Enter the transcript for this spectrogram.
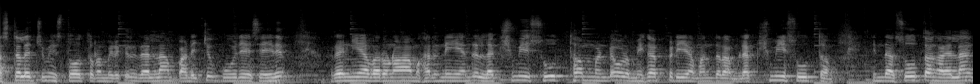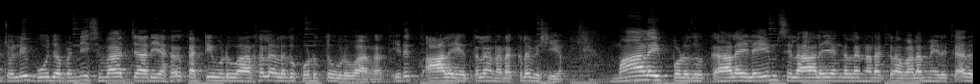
அஷ்டலட்சுமி ஸ்தோத்திரம் இருக்குது. இதெல்லாம் படித்து பூஜை செய்து ரண்ய வருணாம் ஹரணி என்று லக்ஷ்மி சூத்தம் என்ற ஒரு மிகப்பெரிய மந்திரம். லக்ஷ்மி சூத்தம். இந்த சூத்தங்கள் எல்லாம் சொல்லி பூஜை பண்ணி சிவாச்சாரியர்கள் கட்டி விடுவார்கள் அல்லது கொடுத்து விடுவார்கள். இது ஆலயத்தில் நடக்கிற விஷயம். மாலை பொழுது காலையிலையும் சில ஆலயங்களில் நடக்கிற வளமை இருக்குது அது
